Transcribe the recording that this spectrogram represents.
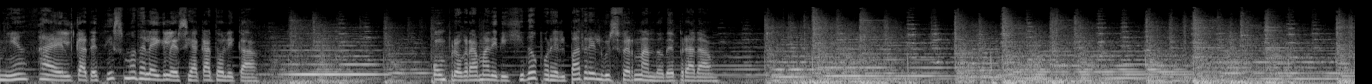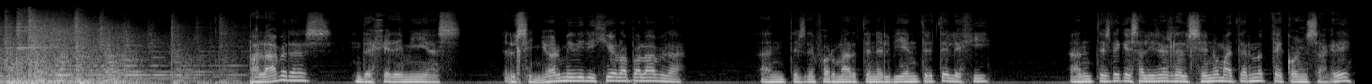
Comienza el Catecismo de la Iglesia Católica, un programa dirigido por el Padre Luis Fernando de Prada. Palabras de Jeremías. El Señor me dirigió la palabra. Antes de formarte en el vientre te elegí. Antes de que salieras del seno materno te consagré.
